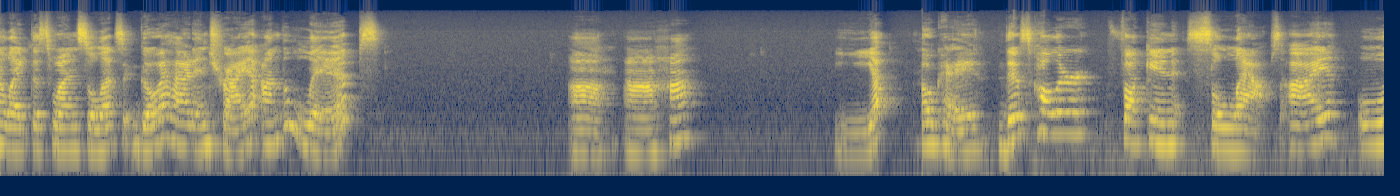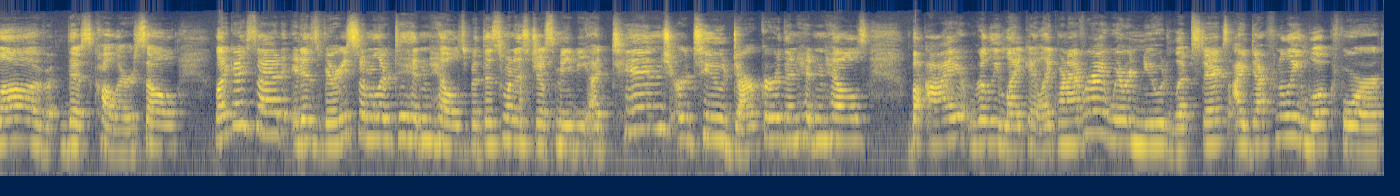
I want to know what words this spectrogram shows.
to like this one, so let's go ahead and try it on the lips. Uh, uh-huh. Yep. Okay, this color fucking slaps. I love this color. So, like I said, it is very similar to Hidden Hills, but this one is just maybe a tinge or two darker than Hidden Hills but I really like it. Like whenever I wear nude lipsticks, I definitely look for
